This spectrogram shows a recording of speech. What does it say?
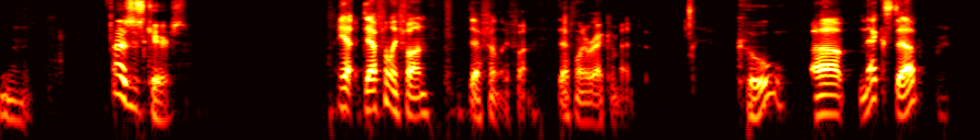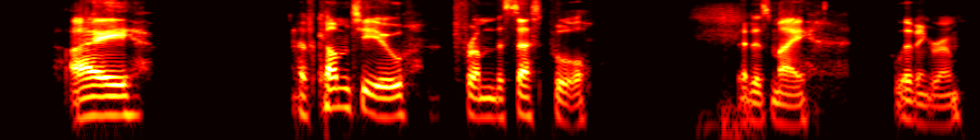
I was just curious. Yeah, definitely fun. Definitely fun. Definitely recommend. Cool. Uh, next up, I have come to you from the cesspool that is my living room.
